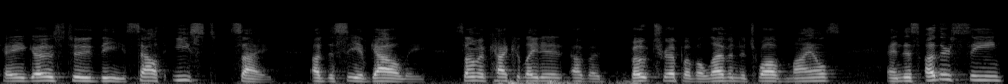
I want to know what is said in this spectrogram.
Okay, he goes to the southeast side of the Sea of Galilee. Some have calculated of a boat trip of 11 to 12 miles. And this other sea,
